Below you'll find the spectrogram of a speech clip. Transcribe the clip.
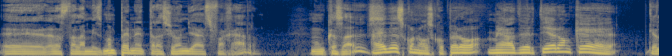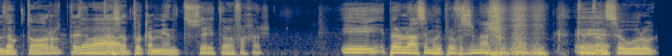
eh, hasta la misma penetración ya es fajar. Nunca sabes. Ahí desconozco, pero me advirtieron que... Que el doctor te, te va- te hacía tocamientos. Sí, te va a fajar. Y, pero lo hace muy profesional. ¿Qué Eh, tan seguro?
